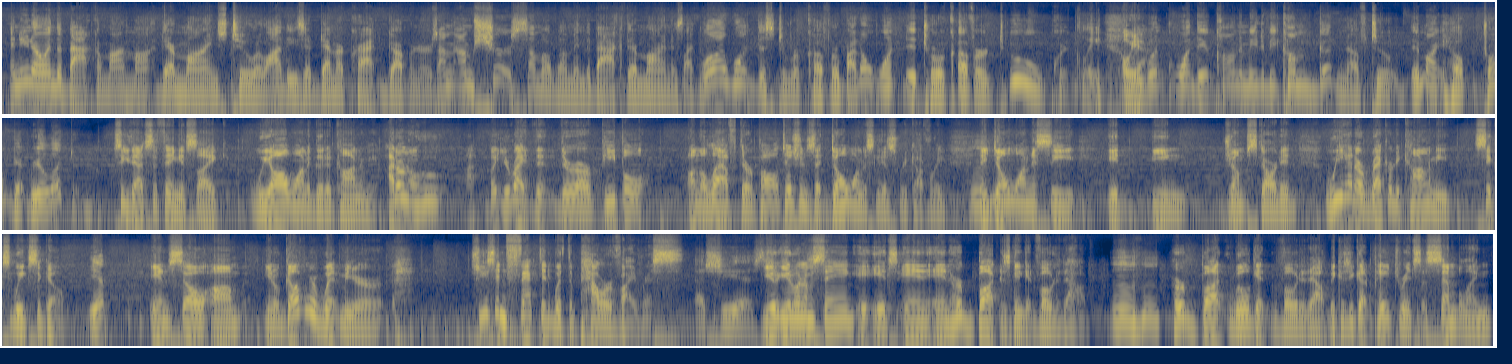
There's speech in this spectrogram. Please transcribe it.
And you know, in the back of my mi- their minds too, a lot of these are Democrat governors. I'm, I'm sure some of them in the back of their mind is like, well, I want this to recover, but I don't want it to recover too quickly. Oh, yeah. We wouldn't want the economy to become good enough to. It might help Trump get reelected. See, that's the thing. It's like we all want a good economy. I don't know who, but you're right. There are people on the left, there are politicians that don't want to see this recovery. They don't want to see it being jump started. We had a record economy six weeks ago. Yep. And so, um, you know, Governor Whitmer, she's infected with the power virus. As she is. You, She you know what I'm saying? It, it's and, and her butt is going to get voted out. Mm-hmm. Her butt will get voted out because you got patriots assembling,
